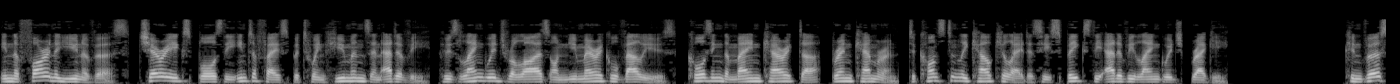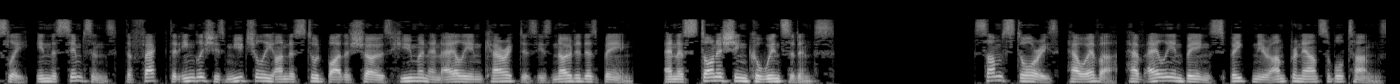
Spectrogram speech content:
In the Foreigner universe, Cherryh explores the interface between humans and Atevi, whose language relies on numerical values, causing the main character, Bren Cameron, to constantly calculate as he speaks the Atevi language, Ragi. Conversely, in The Simpsons, the fact that English is mutually understood by the show's human and alien characters is noted as being an astonishing coincidence. Some stories, however, have alien beings speak near unpronounceable tongues.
